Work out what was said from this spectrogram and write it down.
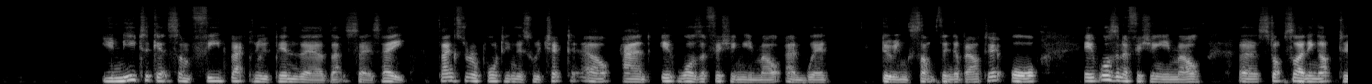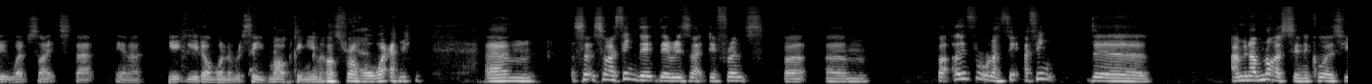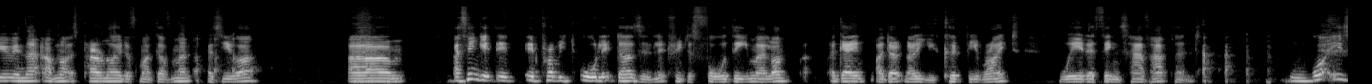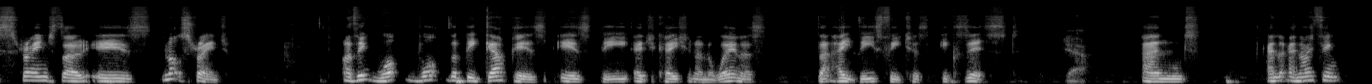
you need to get some feedback loop in there that says, hey, thanks for reporting this. We checked it out and it was a phishing email and we're doing something about it. Or it wasn't a phishing email. Uh, stop signing up to websites that, you know, you, you don't want to receive marketing emails from or whatever. Um, so, so I think that there is that difference, but um, but overall, I think I think the, I mean, I'm not as cynical as you in that I'm not as paranoid of my government as you are. Um, I think it, it it probably all it does is literally just forward the email on. Again, I don't know. You could be right. Weirder things have happened. what is strange though is not strange. I think what what the big gap is is the education and awareness that hey these features exist. Yeah. And and and I think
